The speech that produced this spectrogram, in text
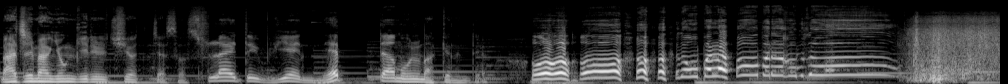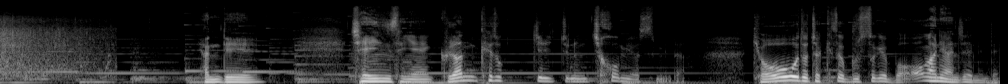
마지막 용기를 쥐어짜서 슬라이드 위에 냅다 몸을 맡겼는데요. 어어어 어, 어, 어, 너무 빨라 어 빨라 너무 무서워. 현디 제 인생에 그런 쾌속 질주는 처음이었습니다. 겨우 도착해서 물속에 멍하니 앉아 있는데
